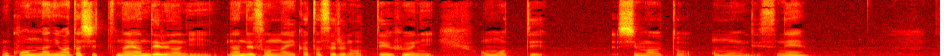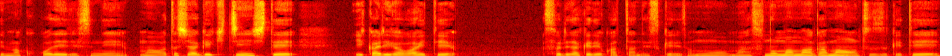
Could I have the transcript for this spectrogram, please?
もうこんなに私って悩んでるのになんでそんな言い方するのっていうふうに思ってしまうと思うんですね。でまあここでですね、まあ、私は撃沈して怒りが湧いてそれだけでよかったんですけれども、まあ、そのまま我慢を続けて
